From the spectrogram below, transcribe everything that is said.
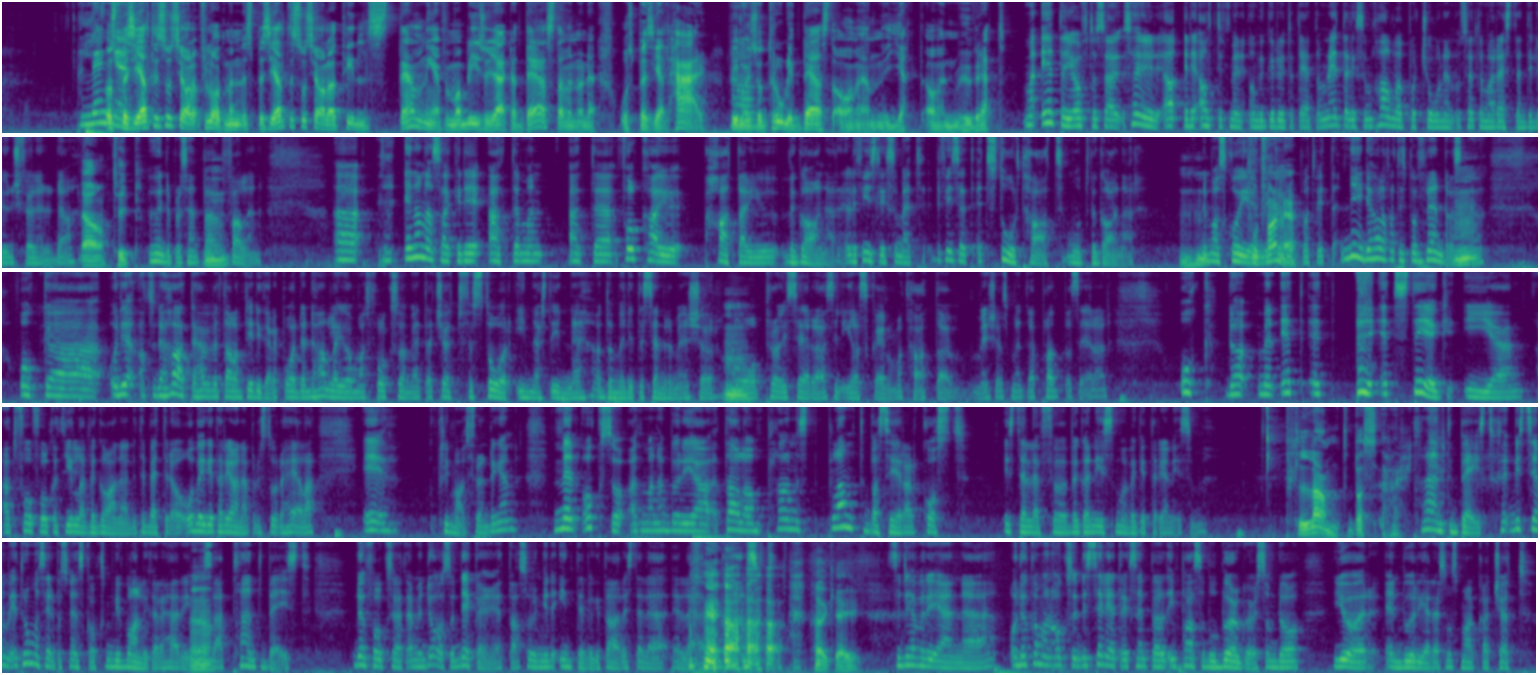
länge... Och speciellt i sociala, förlåt, men speciellt i sociala tillställningar, för man blir ju så jäkla däst av en det. Och speciellt här blir man ju så otroligt däst av en, av en huvudrätt. Man äter ju ofta så här, så här är det- alltid med, om vi går ut och äter. Man äter liksom halva portionen och så äter man resten till lunch följande dag. Ja, typ. 100% Mm. av fallen. Uh, en annan sak är det att, man, att uh, folk har ju, hatar ju veganer. Eller det finns liksom ett, det finns ett, ett stort hat mot veganer. Det man skojar ju mycket? Mm. på Twitter. Nej, det håller faktiskt på att förändras nu. Och, uh, och det, alltså det hatet har vi väl talat om tidigare i podden. Det handlar ju om att folk som äter kött förstår innerst inne att de är lite sämre människor Mm. och projicerar sin ilska genom att hata människor som äter plantbaserad. Och då, men ett, ett, ett steg i eh, att få folk att gilla veganer lite bättre och vegetarianer på det stora hela är klimatförändringen. Men också att man har börjat tala om plant, plantbaserad kost istället för veganism och vegetarianism. Plantbas... Plant-based. Visst jag tror man ser det på svenska också, men det är vanligare här i USA. Plant-based. Då folk säger att ja, men då så, det kan jag äta, så länge det inte är vegetariskt eller, eller veganskt. Okej. Så det har varit en... eh, Och då kan man också... Det säljer till exempel Impossible Burger som då gör en burgare som smakar kött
